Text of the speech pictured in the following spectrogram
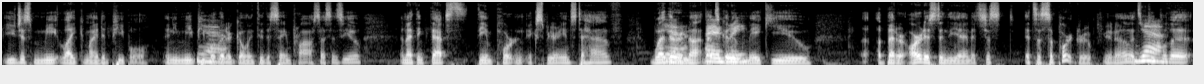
you just meet like-minded people and you meet people yeah. that are going through the same process as you. And i think that's the important experience to have. Whether yeah, or not that's going to make you a better artist in the end it's just it's a support group you know? It's people that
